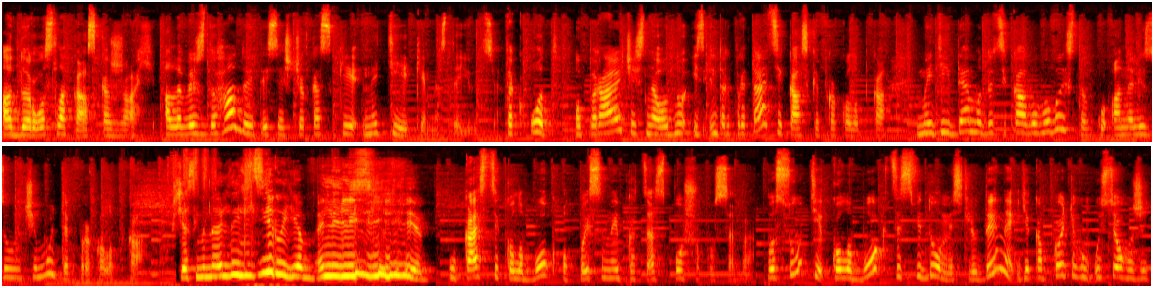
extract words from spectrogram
а доросла казка жахів. Але ви ж здогадуєтеся, що казки не ті, якими здаються. Так от, опираючись на одну із інтерпретацій казки про колобка, ми дійдемо до цікавого висновку, аналізуючи мультик про колобка. Зараз ми аналізуємо. У казці колобок описаний процес пошуку себе. По суті, колобок це свідомість людини, яка протягом усього життя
